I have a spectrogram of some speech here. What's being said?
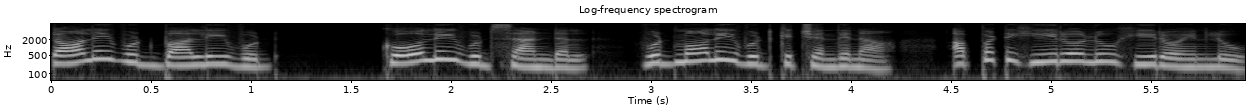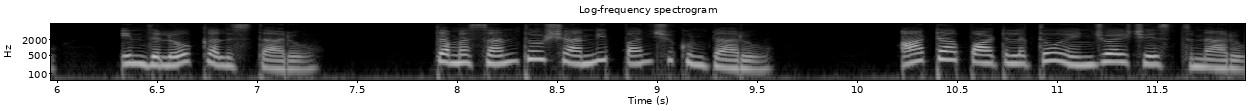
టాలీవుడ్ బాలీవుడ్ కోలీవుడ్ శాండల్ వుడ్ మాలీవుడ్కి చెందిన అప్పటి హీరోలు హీరోయిన్లు ఇందులో కలుస్తారు. తమ సంతోషాన్ని పంచుకుంటారు. ఆటాపాటలతో ఎంజాయ్ చేస్తున్నారు.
